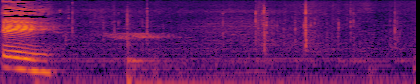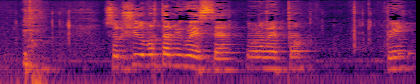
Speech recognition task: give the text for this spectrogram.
E sono riuscito a portarmi queste? Dove le metto? Qui?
